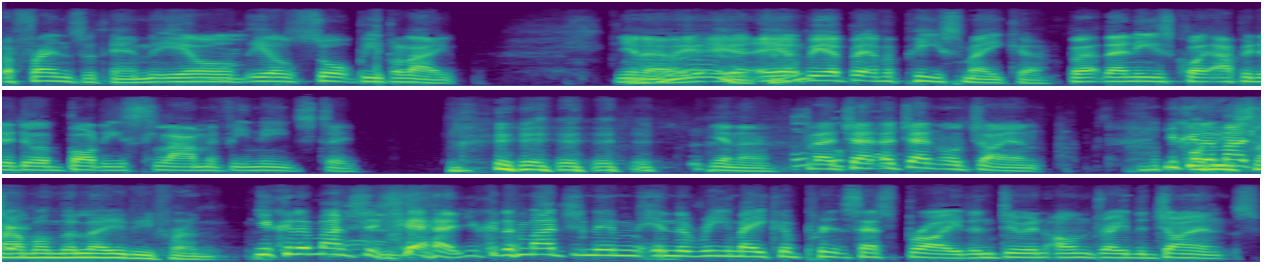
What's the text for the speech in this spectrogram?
are friends with him, he'll he'll sort people out. You know, Oh, he, okay. he'll be a bit of a peacemaker, but then he's quite happy to do a body slam if he needs to. You know, but a, gen- a gentle giant. You can Body imagine. slam on the lady front. You can imagine, yeah. you can imagine him in the remake of Princess Bride and doing Andre the Giant's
